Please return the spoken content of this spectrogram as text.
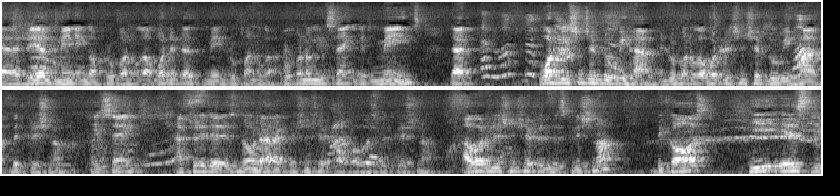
uh, real meaning of Rupanuga. What did that mean, Rupanuga? Rupanuga is saying it means that what relationship do we have? In Rupanuga, what relationship do we have with Krishna? He's saying actually there is no direct relationship of ours with Krishna. Our relationship is with Krishna because he is the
